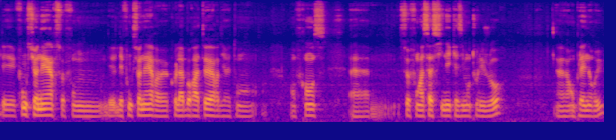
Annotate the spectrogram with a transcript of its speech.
les fonctionnaires se font, les, fonctionnaires euh, collaborateurs, dirait-on en, France, euh, se font assassiner quasiment tous les jours euh, en pleine rue.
